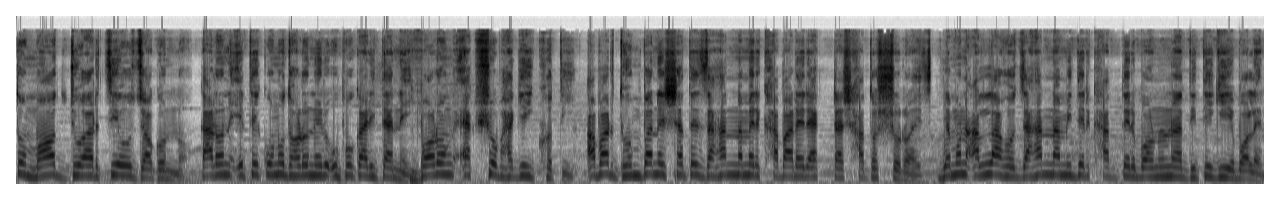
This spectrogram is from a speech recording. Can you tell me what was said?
তো মদ জুয়ার চেয়েও জঘন্য, কারণ এতে কোনো ধরনের উপকারিতা নেই, বরং একশো ভাগেই ক্ষতি। আবার ধূমপানের সাথে জাহান নামের খাবারের একটা সাদস্য রয়েছে, যেমন আল্লাহ জাহান্নামীদের খাদ্যের বর্ণনা দিতে গিয়ে বলেন,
